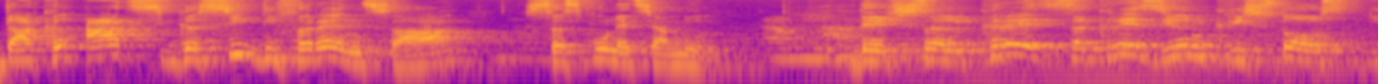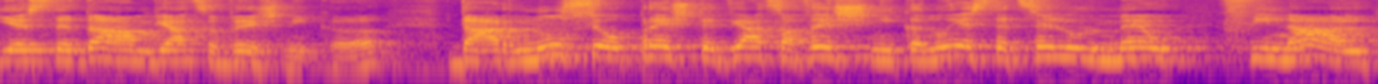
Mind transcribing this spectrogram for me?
Dacă ați găsit diferența, să spuneți amin. Deci să-L crezi, să crezi în Hristos este da, am viață veșnică, dar nu se oprește viața veșnică, nu este țelul meu final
